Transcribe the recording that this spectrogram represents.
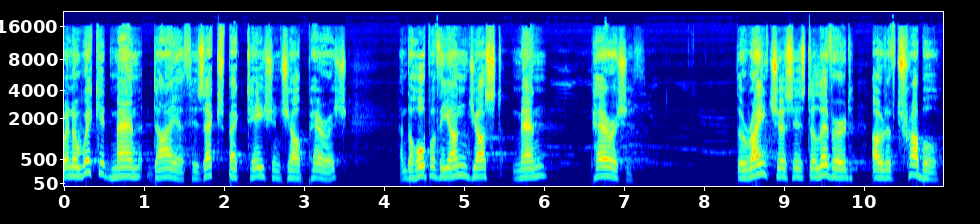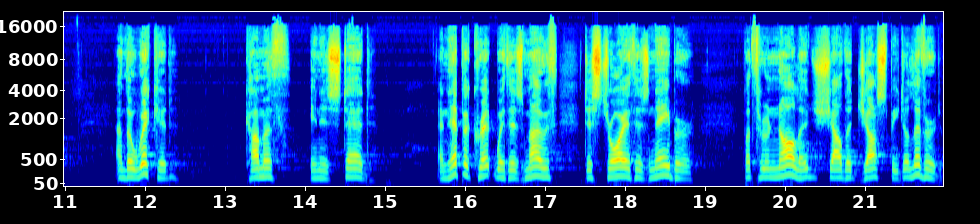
When a wicked man dieth, his expectation shall perish, and the hope of the unjust men perisheth. The righteous is delivered out of trouble, and the wicked cometh in his stead. An hypocrite with his mouth destroyeth his neighbor, but through knowledge shall the just be delivered.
